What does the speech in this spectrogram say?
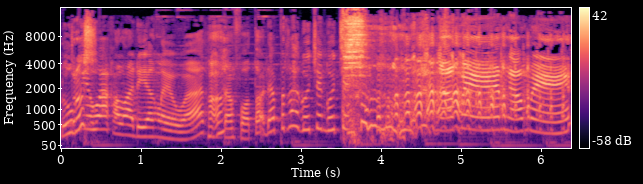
Lu Terus? wah kalau ada yang lewat kita foto dapatlah goceng-goceng. ngamen, ngamen.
